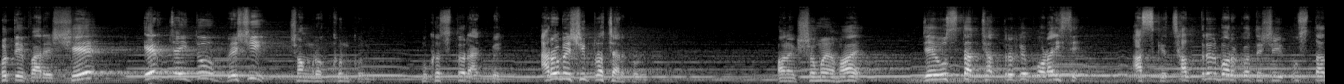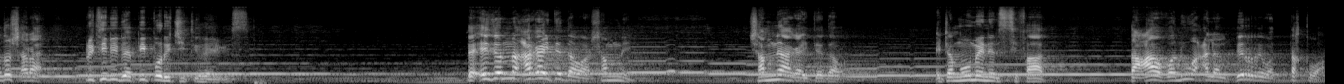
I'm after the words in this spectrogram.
হতে পারে সে এর চাইতেও বেশি সংরক্ষণ করবে মুখস্থ রাখবে, আরও বেশি প্রচার করবে অনেক সময় হয় যে উস্তাদ ছাত্রকে পড়াইছে আজকে ছাত্রের বরকতে সেই উস্তাদও সারা পৃথিবীব্যাপী পরিচিত হয়ে গেছে। এই জন্য আগাইতে দেওয়া, সামনে। সামনে আগাইতে দেওয়া। এটা মোমেনের সিফাত। তাআওয়ানু আলাল বিররি তাকওয়া।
